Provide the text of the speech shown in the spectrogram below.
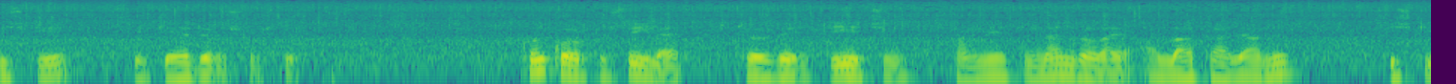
içki sirkeye dönüşmüştür. Kul korkusu ile tövbe ettiği için samimiyetinden dolayı allah Teala'nın içki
